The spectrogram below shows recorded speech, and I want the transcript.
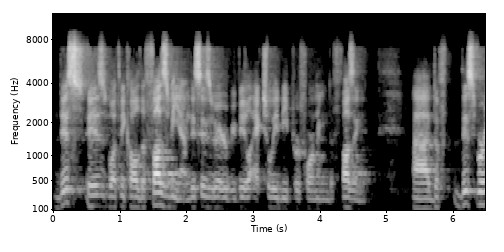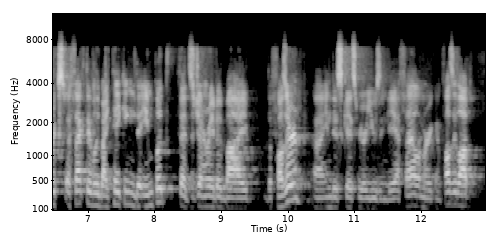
This is what we call the fuzz VM. This is where we will actually be performing the fuzzing. Uh, the, this works effectively by taking the input that's generated by the fuzzer. Uh, in this case, we are using AFL, American Fuzzy Lop.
